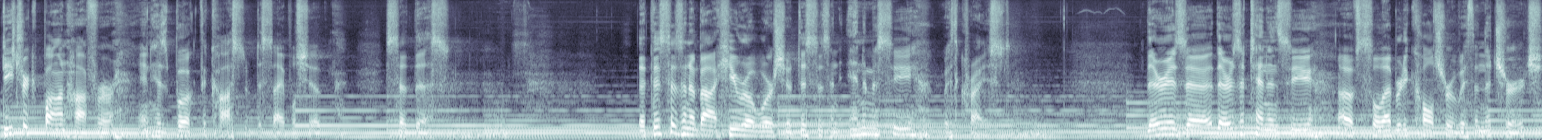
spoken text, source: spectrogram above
Dietrich Bonhoeffer, in his book, The Cost of Discipleship, said this that this isn't about hero worship, this is an intimacy with Christ. There is a, there is a tendency of celebrity culture within the church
